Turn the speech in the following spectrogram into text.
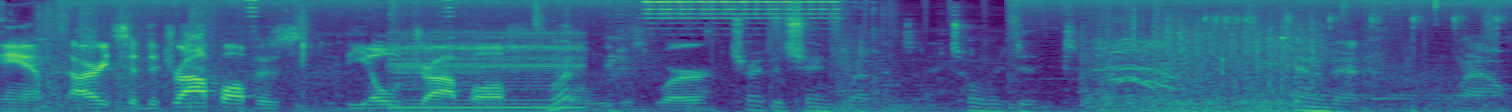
Damn. All right, so the drop off is the old drop off What? where we just were. Tried to change weapons and I totally didn't. Okay, I'm dead. Wow.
